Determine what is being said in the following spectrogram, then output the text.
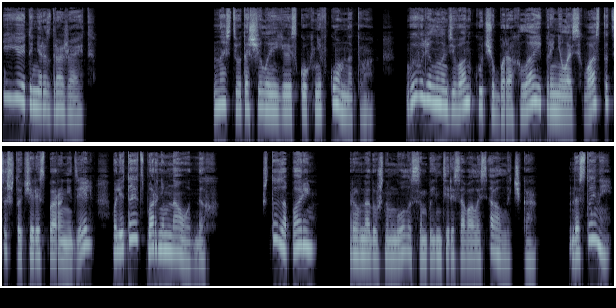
Ее это не раздражает. Настя утащила ее из кухни в комнату, вывалила на диван кучу барахла и принялась хвастаться, что через пару недель улетает с парнем на отдых. «Что за парень?» — равнодушным голосом поинтересовалась Аллочка. «Достойный?»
